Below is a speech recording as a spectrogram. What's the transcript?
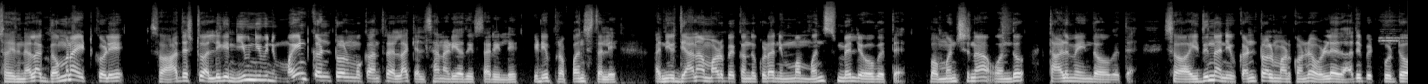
ಸೊ ಇದನ್ನೆಲ್ಲ ಗಮನ ಇಟ್ಕೊಳ್ಳಿ. ಸೊ ಆದಷ್ಟು ಅಲ್ಲಿಗೆ ನೀವು ನೀವು, ನಿಮ್ಮ ಮೈಂಡ್ ಕಂಟ್ರೋಲ್ ಮುಖಾಂತರ ಎಲ್ಲ ಕೆಲಸ ನಡೆಯೋದಿರಿ ಸರ್ ಇಲ್ಲಿ, ಇಡೀ ಪ್ರಪಂಚದಲ್ಲಿ. ನೀವು ಧ್ಯಾನ ಮಾಡಬೇಕಂದ್ರೂ ಕೂಡ ನಿಮ್ಮ ಮನ್ಸ್ ಮೇಲೆ ಹೋಗುತ್ತೆ. ಒಬ್ಬ ಮನುಷ್ಯನ ಒಂದು ತಾಳ್ಮೆಯಿಂದ ಹೋಗುತ್ತೆ. ಸೊ ಇದನ್ನ ನೀವು ಕಂಟ್ರೋಲ್ ಮಾಡ್ಕೊಂಡ್ರೆ ಒಳ್ಳೇದು. ಅದು ಬಿಟ್ಬಿಟ್ಟು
